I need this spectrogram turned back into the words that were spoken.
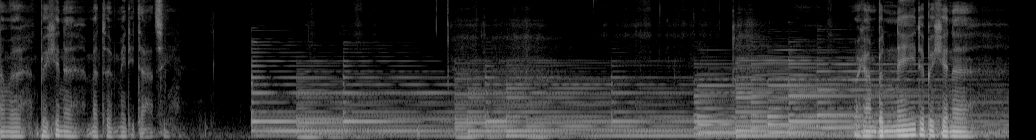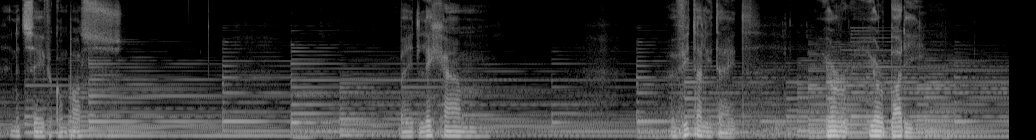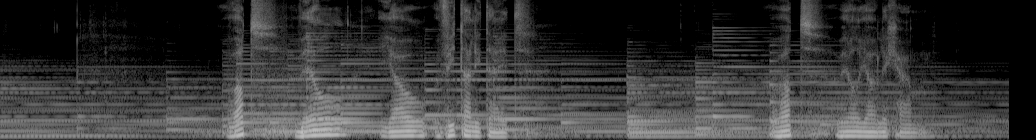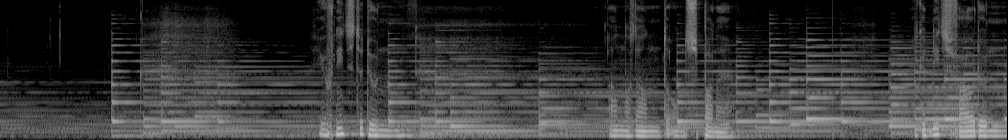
gaan we beginnen met de meditatie. We gaan beneden beginnen in het zeven kompas. Bij het lichaam. Vitaliteit. Your, your body. Wat wil jouw vitaliteit? Wat wil jouw lichaam? Je hoeft niets te doen anders dan te ontspannen. Je kunt niets fout doen.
